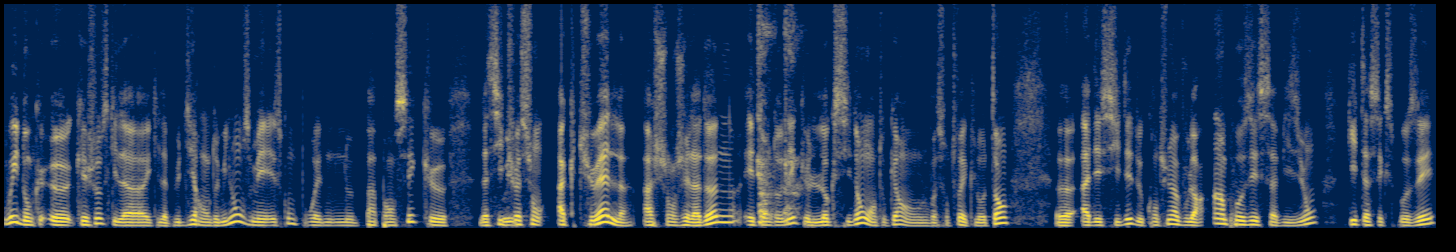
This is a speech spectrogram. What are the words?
Oui, donc euh, quelque chose qu'il a, qu'il a pu dire en 2011, mais est-ce qu'on pourrait ne pas penser que la situation actuelle a changé la donne, étant donné que l'Occident, ou en tout cas on le voit surtout avec l'OTAN, euh, a décidé de continuer à vouloir imposer sa vision, quitte à s'exposer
